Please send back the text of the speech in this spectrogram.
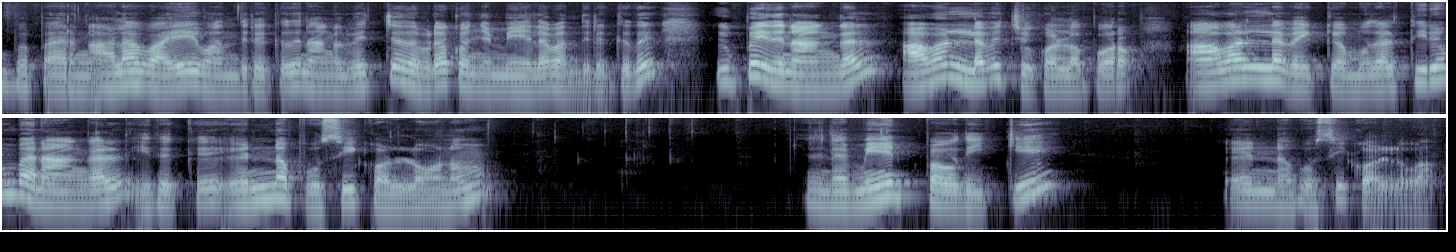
இப்போ பாருங்கள் அளவாயே வந்திருக்குது. நாங்கள் வச்சதை விட கொஞ்சம் மேலே வந்திருக்குது. இப்போ இது நாங்கள் அவனில் வச்சு கொள்ள போகிறோம் அவனில் வைக்க முதல் திரும்ப நாங்கள் இதுக்கு எண்ணெய் பூசி கொள்ளணும். இதில் மேற்பகுதிக்கு எண்ணெய் பூசி கொள்ளுவோம்.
